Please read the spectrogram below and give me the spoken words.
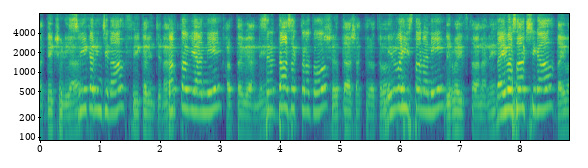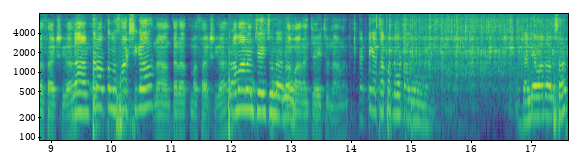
అధ్యక్షుడిగా స్వీకరించిన స్వీకరించిన కర్తవ్యాన్ని కర్తవ్యాన్ని శ్రద్ధాశక్తులతో శ్రద్ధాశక్తులతో నిర్వహిస్తానని నిర్వహిస్తానని దైవ సాక్షిగా దైవ సాక్షిగా నా అంతరాత్మ సాక్షిగా నా అంతరాత్మ సాక్షిగా ప్రమాణం చేయుచున్నాను. ప్రమాణం చేయుచున్నాను. గట్టిగా చప్పట్లు కొట్టాలి. ధన్యవాదాలు సార్.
